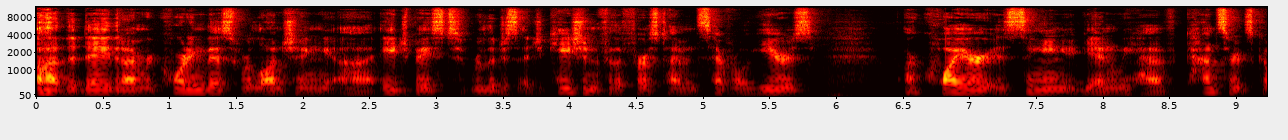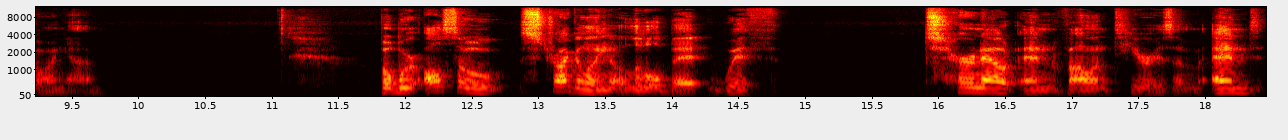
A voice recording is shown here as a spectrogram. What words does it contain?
Uh, the day that I'm recording this, we're launching uh, age-based religious education for the first time in several years. Our choir is singing again. We have concerts going on. But we're also struggling a little bit with turnout and volunteerism and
